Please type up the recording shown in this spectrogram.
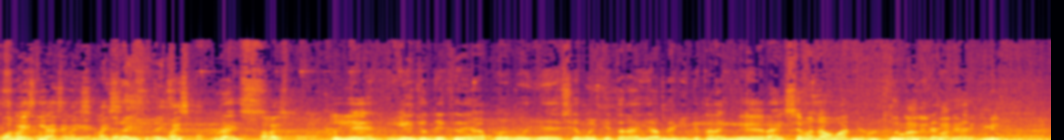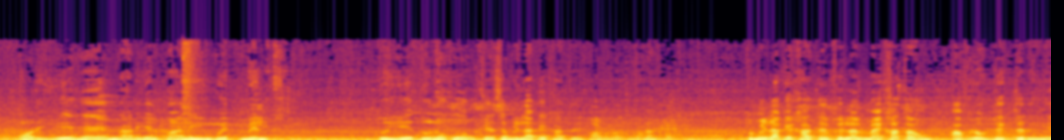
वो राइस क्या राइस है राइस राइस राइस का। राइस राइस तो ये ये जो देख रहे हैं आप वो ये सेमुई की तरह या मैगी की तरह ये है राइस से बना हुआ नूडल वो नूडल टाइप है। और ये है नारियल पानी विथ मिल्क तो ये दोनों को कैसे मिला के खाते हैं? तो मिला के खाते हैं। फ़िलहाल मैं खाता हूँ। आप लोग देखते रहिए।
